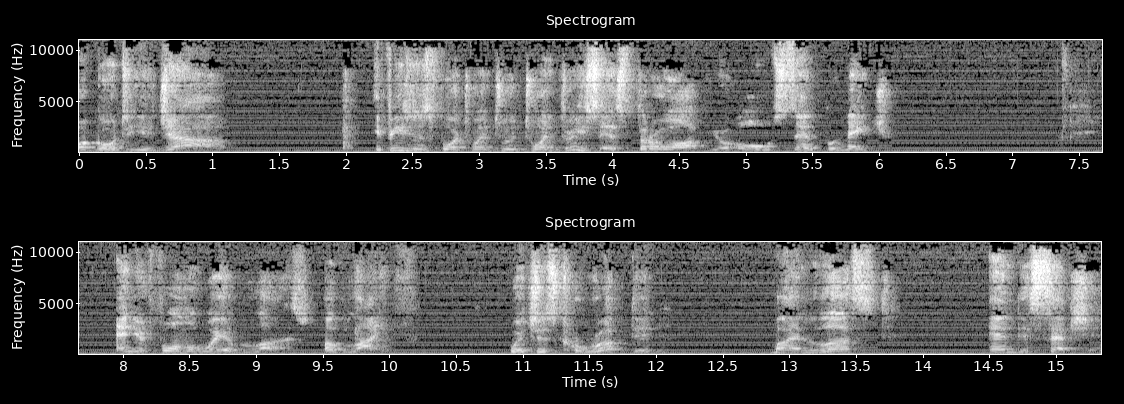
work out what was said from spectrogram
or go to your job, Ephesians 4 22 and 23 says, Throw off your old sinful nature and your former way of lust, of life, which is corrupted by lust and deception.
